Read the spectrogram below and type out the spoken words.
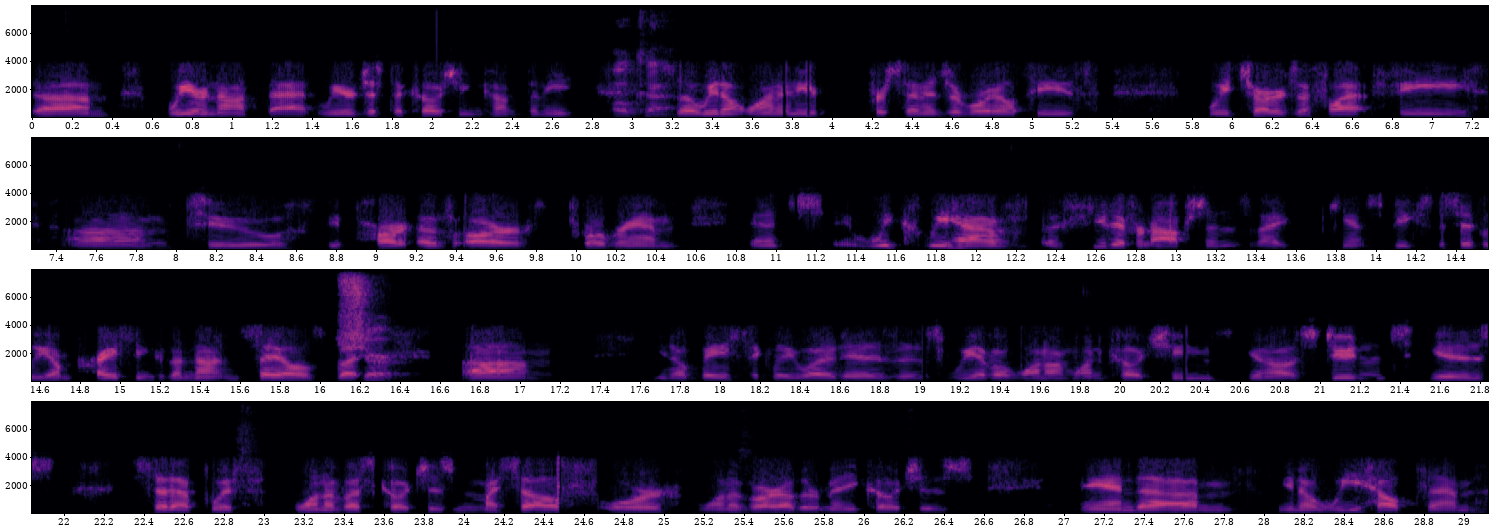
Um, we are not that. We are just a coaching company, Okay. so we don't want any percentage of royalties. We charge a flat fee um, to be part of our program, and it's, we we have a few different options, and I can't speak specifically on pricing because I'm not in sales, but sure. um, you know, basically what it is is we have a one-on-one coaching. You know, a student is set up with one of us coaches, myself or one of our other many coaches, and um, you know, we help them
